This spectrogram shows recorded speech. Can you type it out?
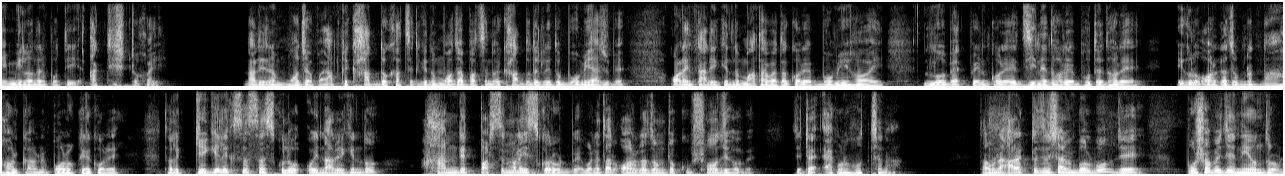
এই মিলনের প্রতি আকৃষ্ট হয়। নারীরা মজা পায়। আপনি খাদ্য খাচ্ছেন কিন্তু মজা পাচ্ছেন ওই খাদ্য দেখলে তো বমি আসবে। অনেক নারী কিন্তু মাথা ব্যথা করে, বমি হয়, লো ব্যাক পেন করে, জিনে ধরে, ভূতে ধরে। এগুলো অর্গাজমটা না হওয়ার কারণে পরকে করে। তাহলে কেগেল এক্সারসাইজ করলে ওই নারীর কিন্তু হান্ড্রেড পার্সেন্ট মানে স্কোর উঠবে। মানে তার অর্গাজমটা খুব সহজে হবে, যেটা এখন হচ্ছে না। তার মানে আরেকটা জিনিস আমি বলব যে প্রসাবে যে নিয়ন্ত্রণ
